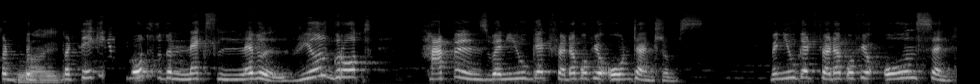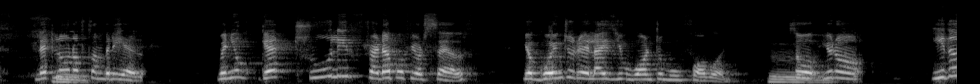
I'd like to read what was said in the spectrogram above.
but right. but taking growth to the next level real growth happens when you get fed up of your own tantrums when you get fed up of your own self let alone hmm. of somebody else when you get truly fed up of yourself you're going to realize you want to move forward. Hmm. so you know either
